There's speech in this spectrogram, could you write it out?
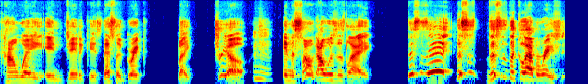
Conway, and Jadakiss. That's a great like trio. hmm in the song I was just like, this is it. This is this is the collaboration.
